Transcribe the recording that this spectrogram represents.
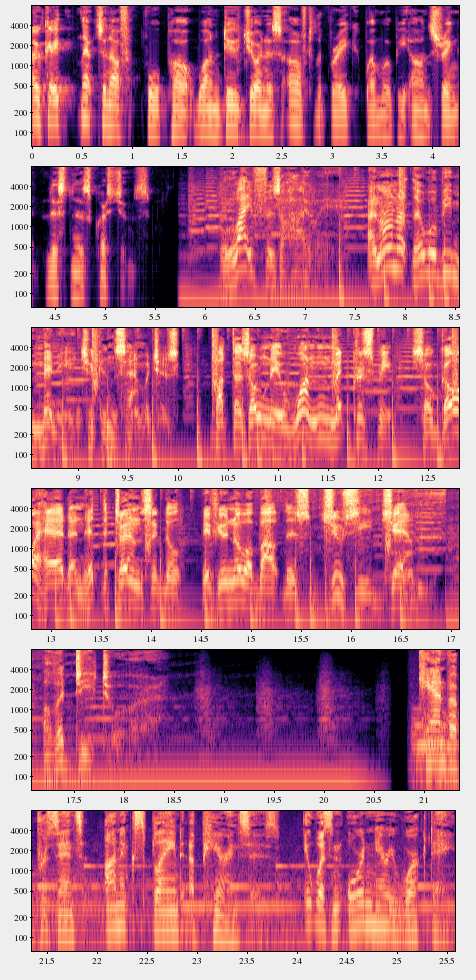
Okay, that's enough for part one. Do join us after the break when we'll be answering listeners' questions. Life is a highway, and on it there will be many chicken sandwiches. But there's only one McCrispy. So go ahead and hit the turn signal if you know about this juicy gem of a detour. Canva presents unexplained appearances. It was an ordinary workday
